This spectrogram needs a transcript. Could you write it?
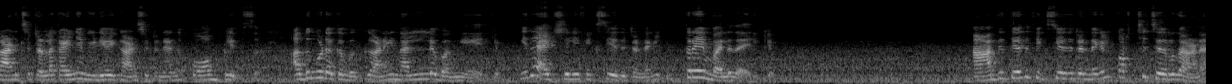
കാണിച്ചിട്ടുള്ള കഴിഞ്ഞ വീഡിയോയിൽ കാണിച്ചിട്ടുണ്ടായിരുന്നു കോം ക്ലിപ്സ് അതും കൂടെ ഒക്കെ വെക്കുകയാണെങ്കിൽ നല്ല ഭംഗിയായിരിക്കും. ഇത് ആക്ച്വലി ഫിക്സ് ചെയ്തിട്ടുണ്ടെങ്കിൽ ഇത്രയും വലുതായിരിക്കും. ആദ്യത്തേത് ഫിക്സ് ചെയ്തിട്ടുണ്ടെങ്കിൽ കുറച്ച് ചെറുതാണ്.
